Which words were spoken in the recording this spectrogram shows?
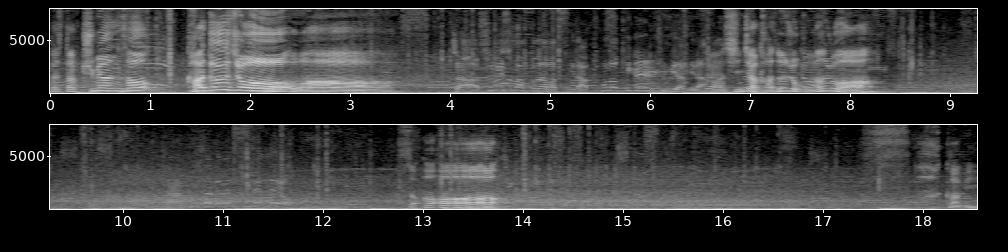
패스 딱 주면서 가드죠 와 코너킥을 준비합니다. 네. 아 진짜 가드조 겁나 좋아 자, 불사내면 기회인데요. 어어 어 어 어 아직 상황입니다. 까비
